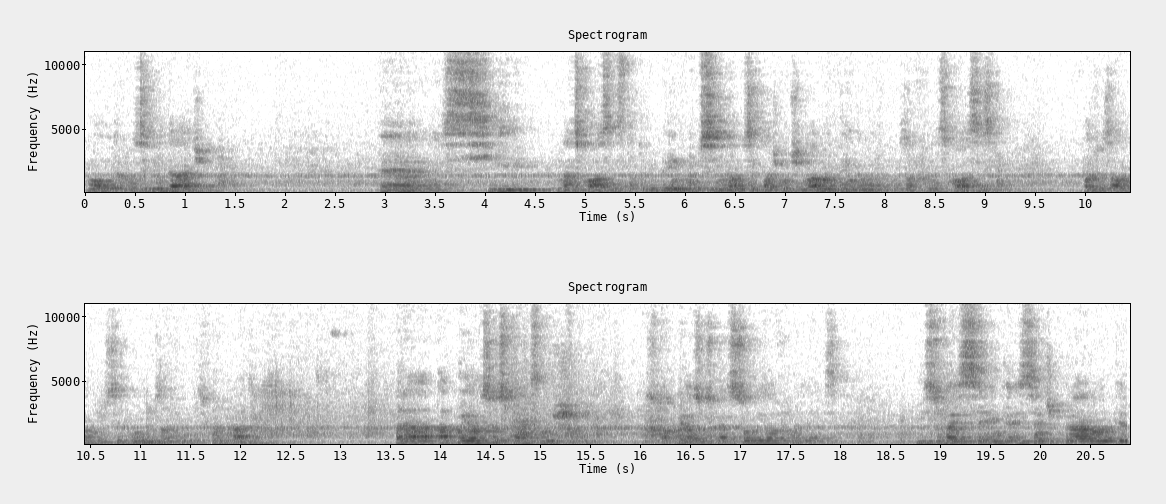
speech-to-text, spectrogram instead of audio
Uma outra possibilidade é, se nas costas está tudo bem, ou se não, você pode continuar mantendo o desafio nas costas, pode usar um segundo desafio, se for o caso, para apoiar os seus pés no chão. Apoiar os seus pés sobre o desafio, aliás. Isso vai ser interessante para manter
